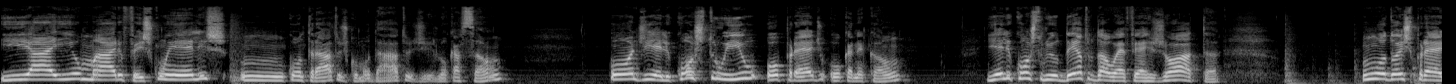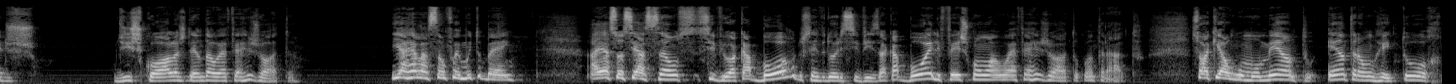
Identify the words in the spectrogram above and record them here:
E aí o Mário fez com eles um contrato de comodato, de locação, onde ele construiu o prédio, o Canecão, e ele construiu dentro da UFRJ um ou dois prédios de escolas dentro da UFRJ. E a relação foi muito bem. Aí a Associação Civil acabou, dos servidores civis acabou, ele fez com a UFRJ o contrato. Só que em algum momento entra um reitor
